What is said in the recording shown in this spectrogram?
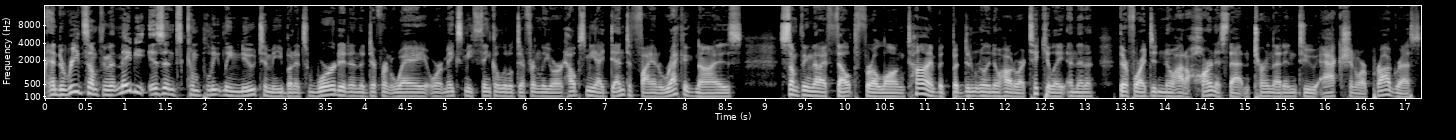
and to read something that maybe isn't completely new to me, but it's worded in a different way, or it makes me think a little differently, or it helps me identify and recognize something that I felt for a long time, but but didn't really know how to articulate, and then uh, therefore I didn't know how to harness that and turn that into action or progress.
